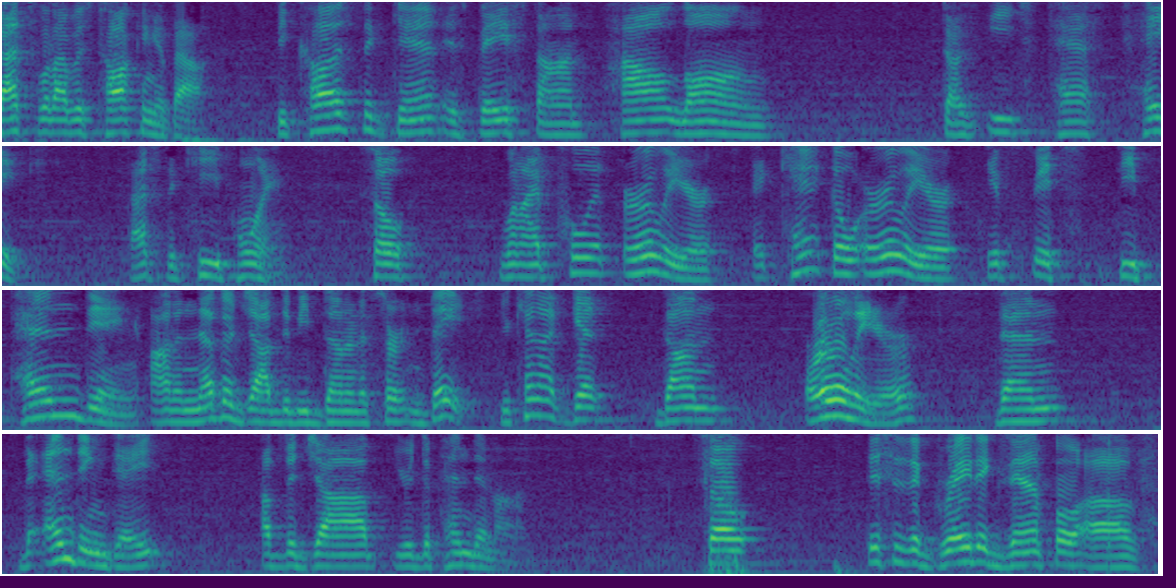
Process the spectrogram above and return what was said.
That's what I was talking about. Because the Gantt is based on how long does each task take, that's the key point. So when I pull it earlier, it can't go earlier if it's depending on another job to be done at a certain date. You cannot get done earlier than the ending date of the job you're dependent on. So this is a great example of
